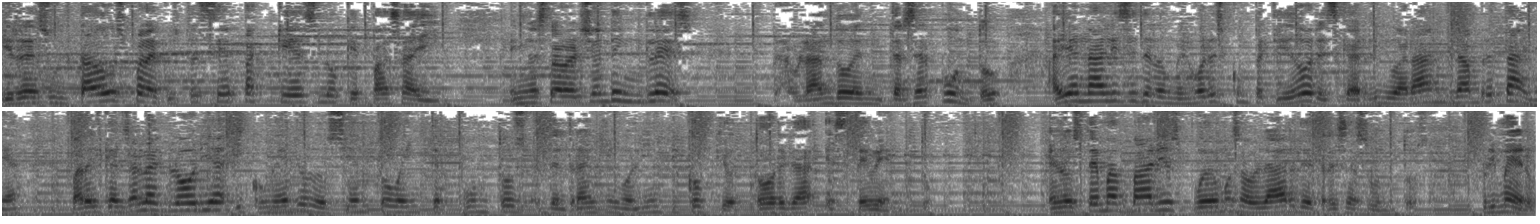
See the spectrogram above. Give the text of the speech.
y resultados para que usted sepa qué es lo que pasa ahí. En nuestra versión de inglés, hablando en tercer punto, hay análisis de los mejores competidores que arribarán Gran Bretaña para alcanzar la gloria y con ello los 120 puntos del ranking olímpico que otorga este evento. En los temas varios podemos hablar de tres asuntos. Primero,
